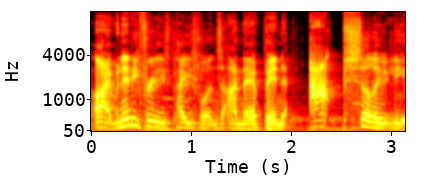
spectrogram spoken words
All right, we're nearly through these pace ones, and they have been absolutely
